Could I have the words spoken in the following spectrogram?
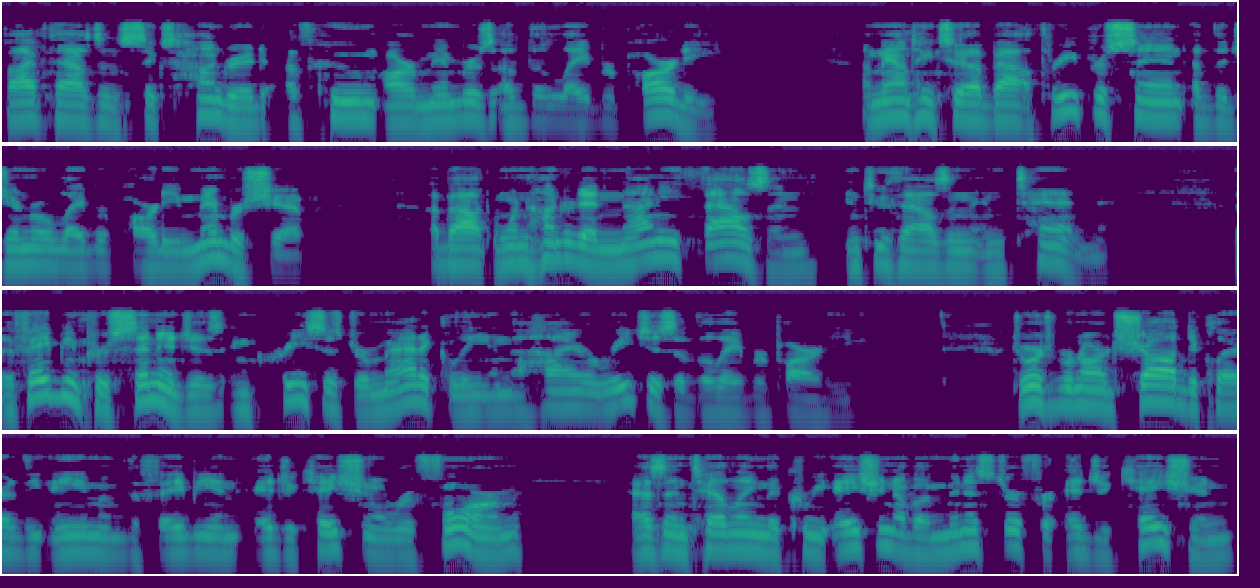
5,600 of whom are members of the Labor Party, amounting to about 3% of the general Labor Party membership, about 190,000 in 2010. The Fabian percentages increases dramatically in the higher reaches of the Labor Party. George Bernard Shaw declared the aim of the Fabian educational reform as entailing the creation of a minister for education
